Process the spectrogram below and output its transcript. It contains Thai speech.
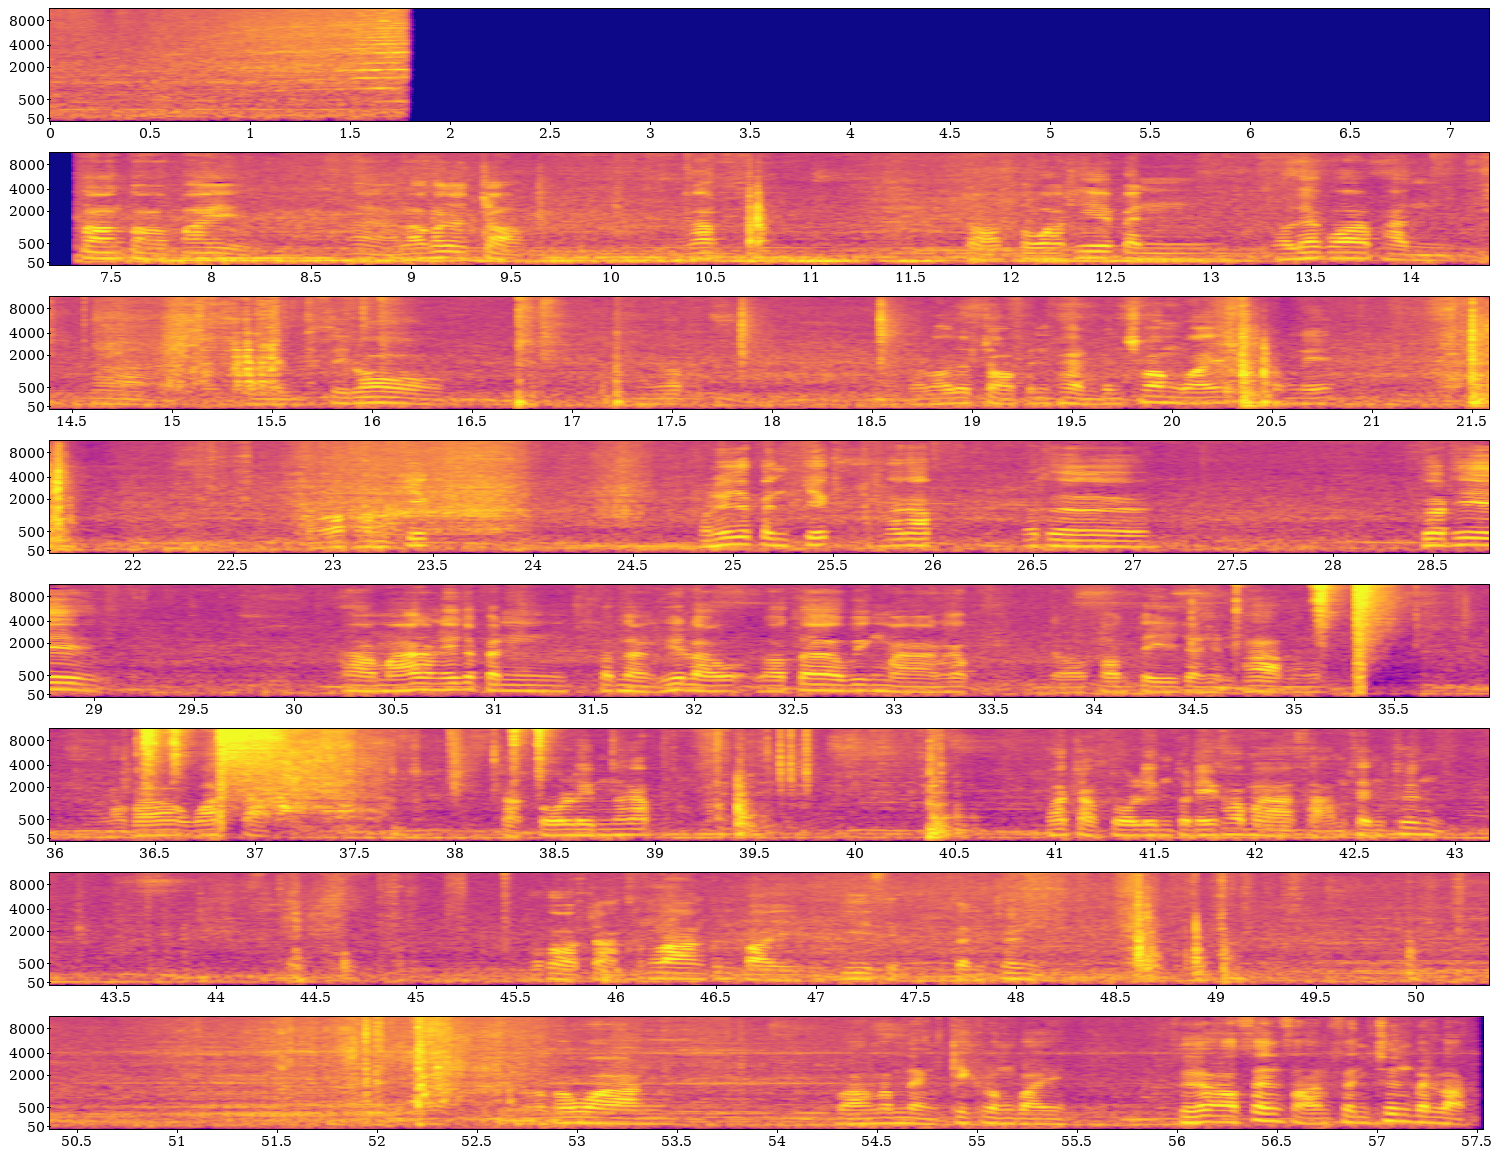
ตอนต่อไป อ่าเราก็จะเจาะนะครับเจาะตัวที่เป็นเราเรียกว่าแผ่นอ่าแผ่น zero นะครับเดี๋ยวเราจะเจาะเป็นแผ่นเป็นช่องไว้ตรงนี้แล้วก็ทำ jig ตัวนี้จะเป็น jig นะครับ ก็คือ เพื่อที่อ่าม้าตรงนี้จะเป็นตำแหน่งที่เราเราเตอร์วิ่งมานะครับ เดี๋ยวตอนตีจะเห็นภาพนะครับ เราก็วัดจาก จากตัวริมนะครับวัดจากตัวริมตัวนี้เข้ามาสามเซนครึ่งแล้วก็จากข้างล่างขึ้นไปยี่สิบเซนครึ่งเราก็วางวางตำแหน่งกิ๊กลงไป คือเอาเส้นสามเซนครึ่งเป็นหลัก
